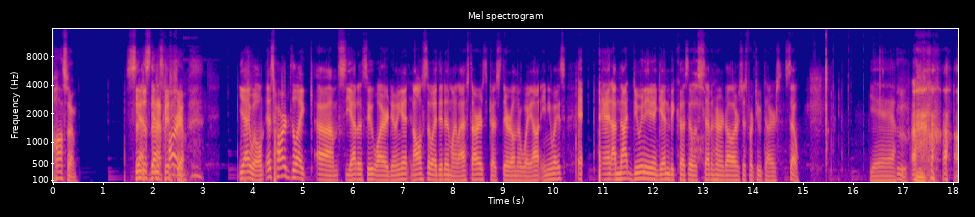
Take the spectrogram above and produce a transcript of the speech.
Awesome. Send Yes, us and that it's video. hard. Yeah, I will. It's hard to like um, see out of the suit while you're doing it, and also I did it in my last stars because they're on their way out anyways. And, and I'm not doing it again because it was seven hundred dollars just for two tires. So. Yeah. Ooh.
